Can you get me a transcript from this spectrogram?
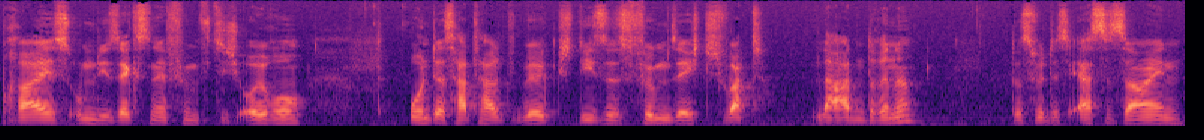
Preis um die 650 Euro. Und es hat halt wirklich dieses 65 Watt Laden drin. Das wird das erste sein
